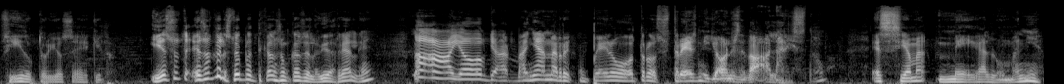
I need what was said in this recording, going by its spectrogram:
Sí, doctor, yo sé que... Y eso, eso que le estoy platicando son casos de la vida real, ¿eh? No, yo ya mañana recupero otros 3 millones de dólares, ¿no? Eso se llama megalomanía.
